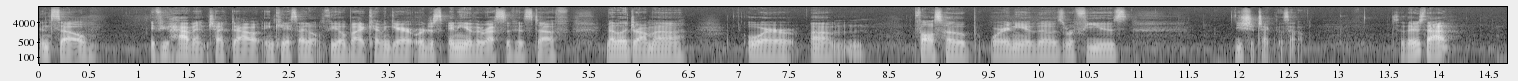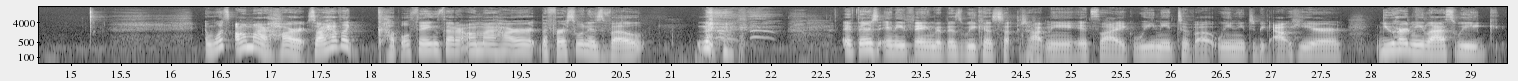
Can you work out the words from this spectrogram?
And so, if you haven't checked out In Case I Don't Feel by Kevin Garrett or just any of the rest of his stuff, Melodrama or um, False Hope or any of those, Refuse, you should check this out. So, there's that. And what's on my heart? So I have like a couple things that are on my heart. The first one is vote. if there's anything that this week has taught me, it's like we need to vote. We need to be out here. You heard me last week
